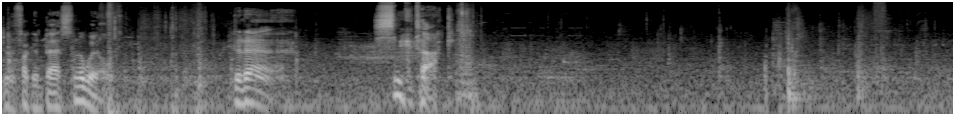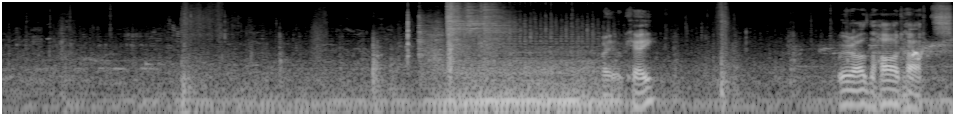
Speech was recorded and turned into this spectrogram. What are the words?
We're the fucking best in the world. Ta-da. Sneak attack. Right, okay. Where are the hard hats?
